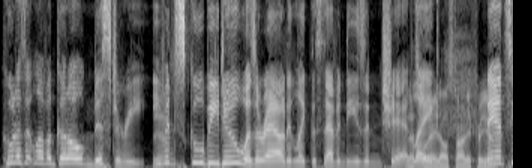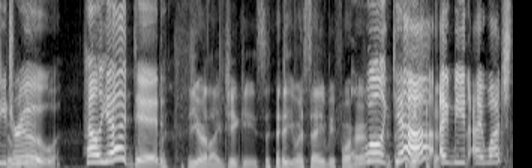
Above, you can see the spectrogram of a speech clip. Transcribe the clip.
who doesn't love a good old mystery? Even Scooby Doo was around in like the 70s and shit. That's like, where it all started for you. Nancy Scooby-Doo? Drew. Hell yeah, it did. You're like jinkies. you were saying before her. well, yeah. I mean, I watched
